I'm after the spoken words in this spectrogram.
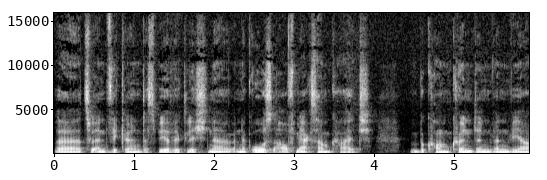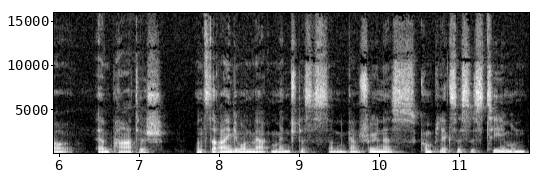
äh, zu entwickeln, dass wir wirklich eine, eine große Aufmerksamkeit bekommen könnten, wenn wir empathisch uns da reingeben und merken, Mensch, das ist ein ganz schönes, komplexes System und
